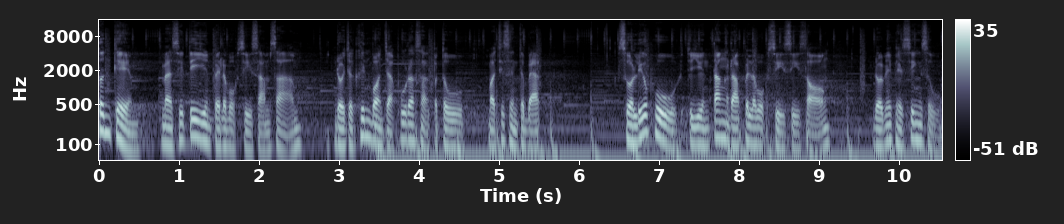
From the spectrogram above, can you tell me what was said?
ต้นเกมแมนซิตี้ยืนเป็นระบบ 4-3-3 โดยจะขึ้นบอลจากผู้รักษาประตูมาที่เซนเตอร์แบ็กส่วนลิเวอร์พูลจะยืนตั้งรับเป็นระบบ 4-4-2 โดยไม่เพสซิ่งสูง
